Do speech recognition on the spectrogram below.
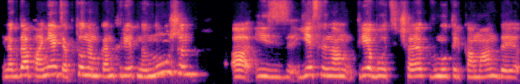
иногда понять, а кто нам конкретно нужен, из, если нам требуется человек внутрь команды,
